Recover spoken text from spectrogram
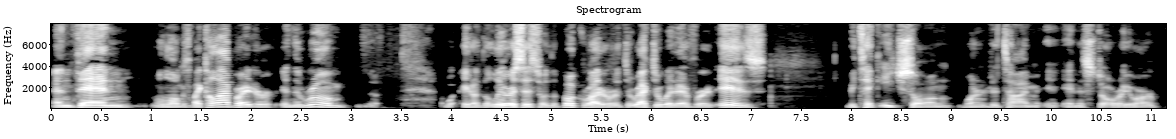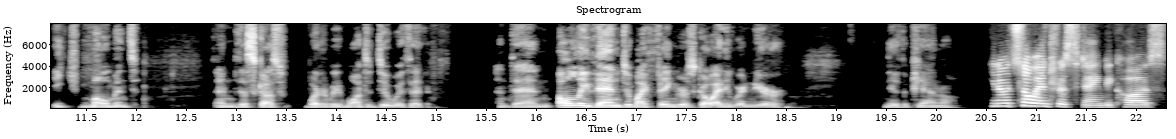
And then, along with my collaborator in the room, you know, the lyricist or the book writer or director, whatever it is, we take each song one at a time in a story or each moment and discuss what do we want to do with it. And then only then do my fingers go anywhere near near the piano. You know it's so interesting because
